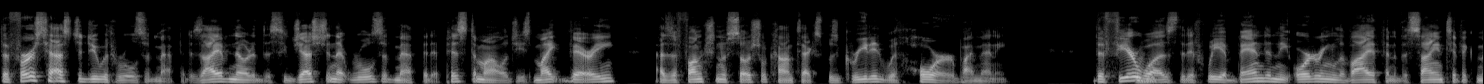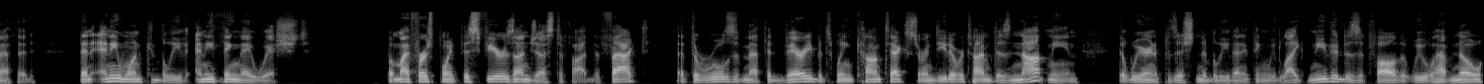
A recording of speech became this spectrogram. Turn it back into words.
The first has to do with rules of method. As I have noted, the suggestion that rules of method epistemologies might vary as a function of social context was greeted with horror by many. The fear mm-hmm. was that if we abandon the ordering leviathan of the scientific method, then anyone could believe anything they wished. But my first point this fear is unjustified. The fact that the rules of method vary between contexts or indeed over time does not mean that we are in a position to believe anything we'd like. Neither does it follow that we will have no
